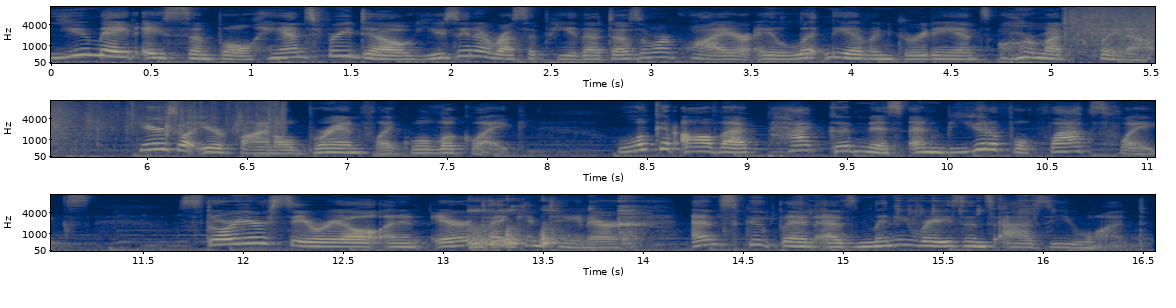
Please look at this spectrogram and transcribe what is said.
You made a simple, hands-free dough using a recipe that doesn't require a litany of ingredients or much cleanup. Here's what your final bran flake will look like. Look at all that packed goodness and beautiful flax flakes. Store your cereal in an airtight container and scoop in as many raisins as you want.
